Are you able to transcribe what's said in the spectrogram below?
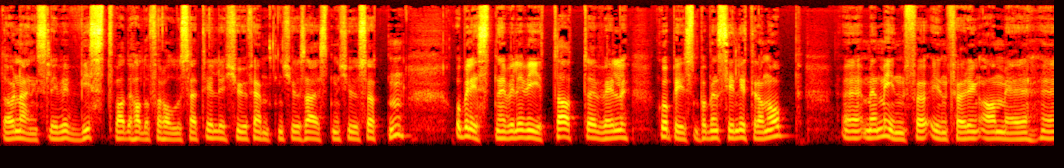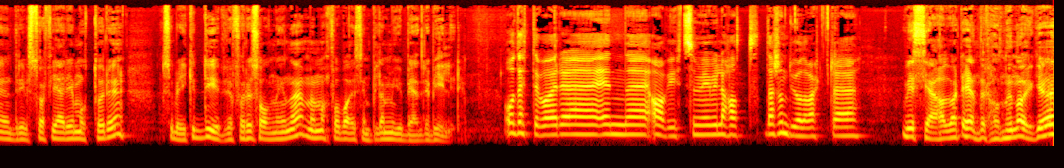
Da har næringslivet visst hva de hadde å forholde seg til i 2015, 2016, 2017. Og bilistene ville vite at eh, vel går prisen på bensin litt opp, eh, men med innføring av mer eh, drivstoffgjerrige motorer, så blir det ikke dyrere for husholdningene, men man får bare simpelthen mye bedre biler. Og dette var en avgift som vi ville hatt dersom du hadde vært hvis jeg hadde vært enerhånd i Norge,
